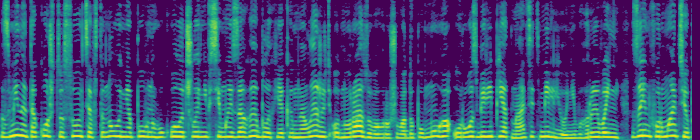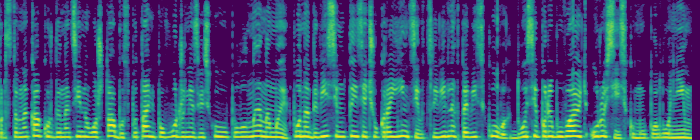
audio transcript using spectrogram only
Зміни також стосуються встановлення повного кола членів сімей загиблих, яким належить одноразова грошова допомога у розмірі 15 мільйонів гривень. За інформацією представника координаційного штабу з питань поводження з військовополоненими, понад 8 тисяч українців, цивільних та військових, досі перебувають у російському полоні.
